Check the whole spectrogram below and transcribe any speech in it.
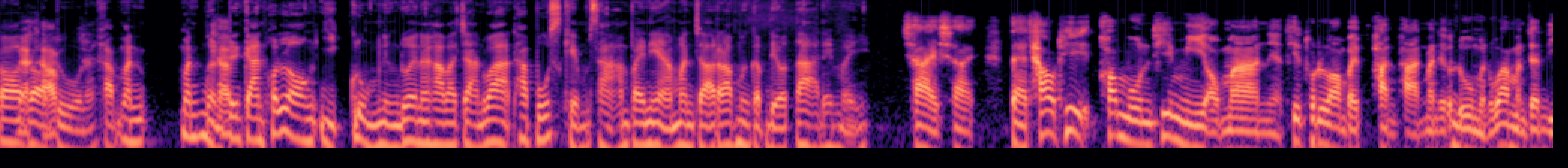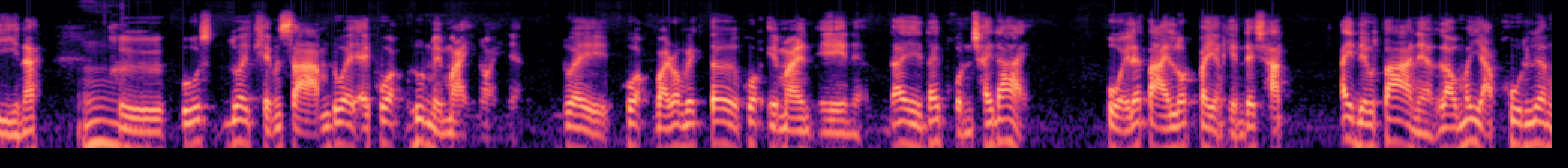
ก็รอดูนะครับ มัน มันเหมือนเป็นการทดลองอีกกลุ่มหนึ่งด้วยนะครับ อาจารย์ว่าถ้าบูสต์เข็มสามไปเนี่ย มันจะรับมือกับเดลต้าได้ไหม ใช่ใช่แต่เท่าที่ข้อมูลที่มีออกมาเนี่ยที่ทดลองไปผ่านๆมันก็ดูเหมือนว่ามันจะดีนะ คือบูสต์ด้วยเข็มสามด้วยไอ้พวกรุ่นใหม่ๆหน่อยเนี่ย ด้วยพวกไวรัลเวกเตอร์พวก mRNA เนี่ยได้ได้ผลใช้ได้ ป่วยและตายลดไปอย่างเห็นได้ชัดไอ้เดลต้าเนี่ยเราไม่อยากพูดเรื่อง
